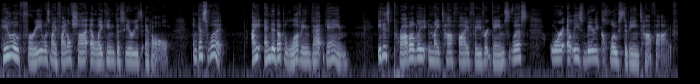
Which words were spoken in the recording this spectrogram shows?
Halo 3 was my final shot at liking the series at all. And guess what? I ended up loving that game. It is probably in my top 5 favorite games list, or at least very close to being top 5.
